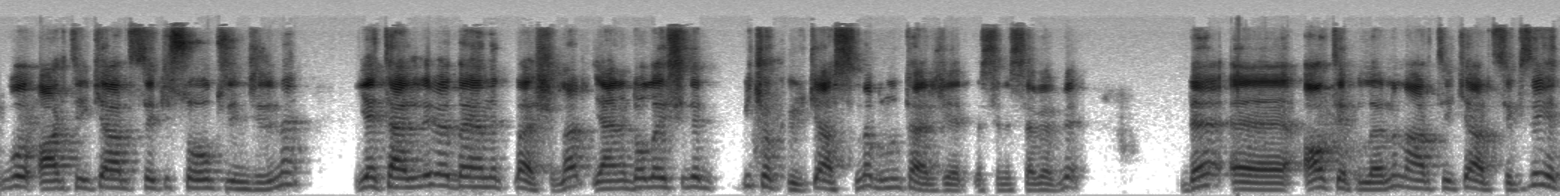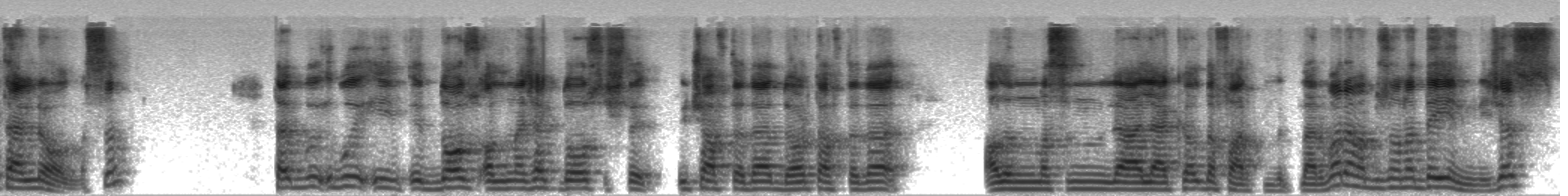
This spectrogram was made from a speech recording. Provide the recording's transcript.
bu artı 2 artı 8 soğuk zincirine yeterli ve dayanıklı aşılar. Yani dolayısıyla birçok ülke aslında bunu tercih etmesinin sebebi de e, altyapılarının artı 2 artı 8'e yeterli olması. Tabii bu, bu doz alınacak doz işte 3 haftada 4 haftada alınmasıyla alakalı da farklılıklar var ama biz ona değinmeyeceğiz.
